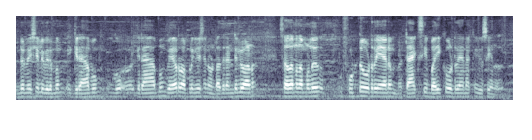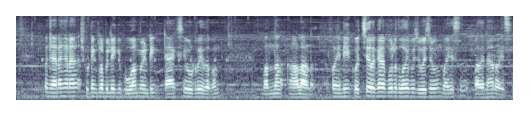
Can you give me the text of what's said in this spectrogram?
ഇന്തോനേഷ്യയിൽ വരുമ്പം ഈ ഗ്രാബും ഗ്രാബും വേറൊരു ആപ്ലിക്കേഷൻ ഉണ്ട്. അത് രണ്ടിലുമാണ്. സാധാരണ നമ്മൾ ഫുഡ് ഓർഡർ ചെയ്യാനും ടാക്സി ബൈക്ക് ഓർഡർ ചെയ്യാനൊക്കെ യൂസ് ചെയ്യുന്നത്. അപ്പോൾ ഞാനങ്ങനെ ഷൂട്ടിംഗ് ക്ലബ്ബിലേക്ക് പോകാൻ വേണ്ടി ടാക്സി ഓർഡർ ചെയ്തപ്പം വന്ന ആളാണ്. അപ്പോൾ എനിക്ക് കൊച്ചി ഇറക്കാനെ പോലെ തോന്നിയപ്പോൾ ചോദിച്ചപ്പം വയസ്സ് പതിനാറ് വയസ്സ്.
